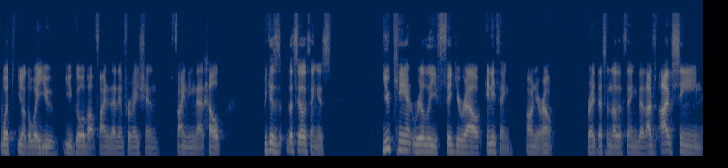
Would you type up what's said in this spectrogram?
what you know the way you you go about finding that information finding that help because that's the other thing is you can't really figure out anything on your own right? That's another thing that i've i've seen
